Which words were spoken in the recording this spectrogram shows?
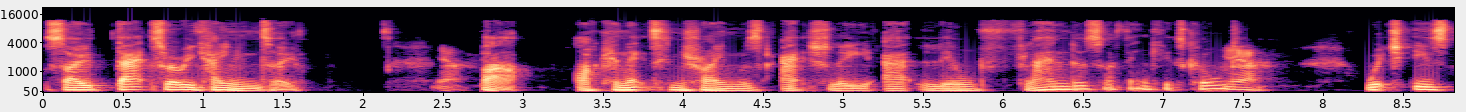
So that's where we came into. Yeah. But our connecting train was actually at Lille Flanders, I think it's called. Yeah, which is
